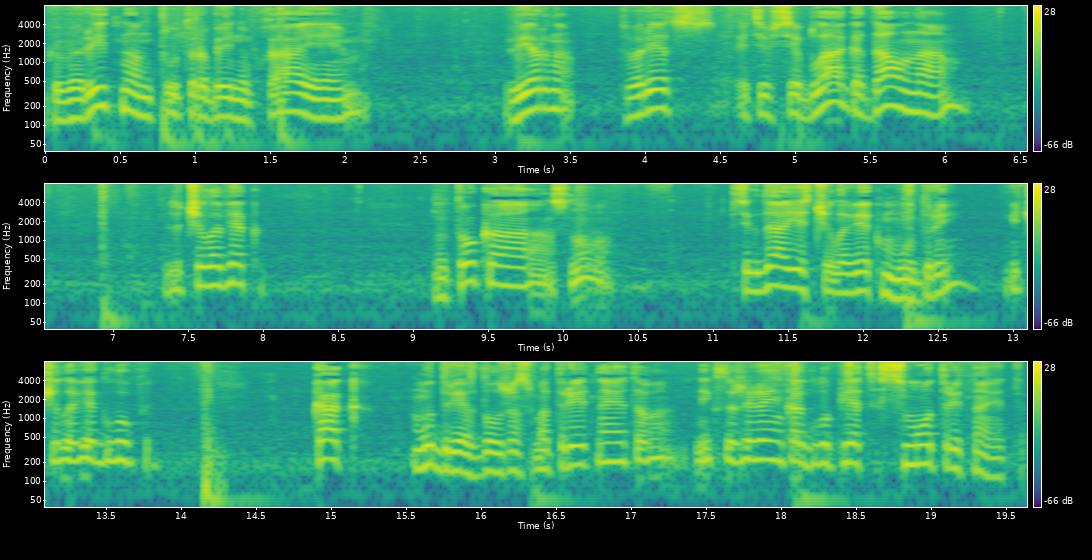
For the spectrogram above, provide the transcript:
Говорит нам тут Рабейн Убхай, верно, Творец эти все блага дал нам для человека. Но только снова всегда есть человек мудрый, и человек глупый. Как мудрец должен смотреть на этого, и, к сожалению, как глупец смотрит на это.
